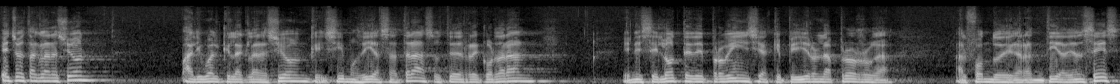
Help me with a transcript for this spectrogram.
Hecho esta aclaración, al igual que la aclaración que hicimos días atrás, ustedes recordarán, en ese lote de provincias que pidieron la prórroga al Fondo de Garantía de ANSES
